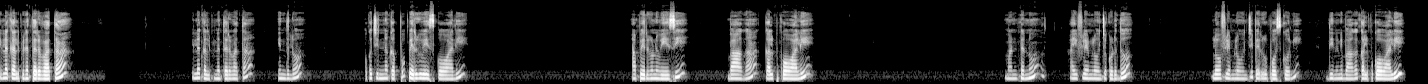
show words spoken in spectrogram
ఇలా కలిపిన తర్వాత ఇలా కలిపిన తర్వాత ఇందులో ఒక చిన్న కప్పు పెరుగు వేసుకోవాలి. ఆ పెరుగును వేసి బాగా కలుపుకోవాలి. మంటను హై ఫ్లేమ్లో ఉంచకూడదు. లో ఫ్లేమ్లో ఉంచి పెరుగు పోసుకొని దీనిని బాగా కలుపుకోవాలి.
